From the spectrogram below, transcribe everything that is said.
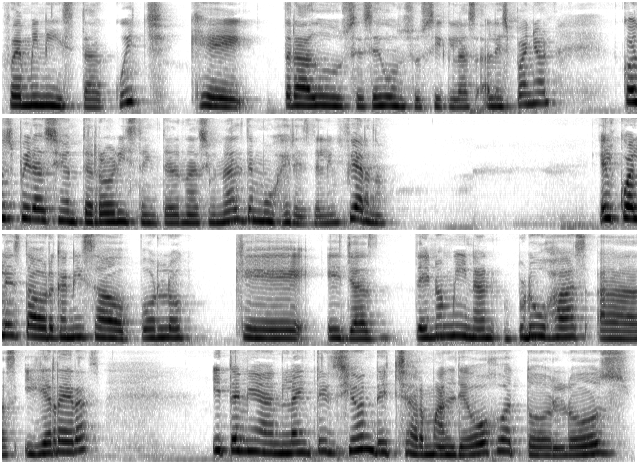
feminista Quich, que traduce según sus siglas al español Conspiración Terrorista Internacional de Mujeres del Infierno, el cual está organizado por lo que ellas denominan brujas, y guerreras, y tenían la intención de echar mal de ojo a todos los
